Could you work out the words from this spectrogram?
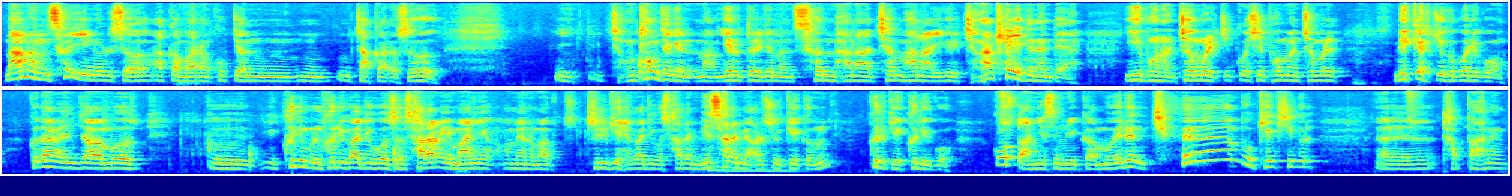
나는 서인으로서 아까 말한 국전 작가로서 이 정통적인 막 예를 들자면 선 하나 점 하나 이걸 정확히 해야 되는데 이분은 점을 찍고 싶으면 점을 몇 개 찍어버리고 그 다음에 이제 뭐 그 이 그림을 그려 가지고서 사람이 많이 하면 막 길게 해 가지고 사람 몇 사람이 알 수 있게끔 그렇게 그리고 꽃도 안 있습니까 뭐 이런 전부 객식을 에, 타파하는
